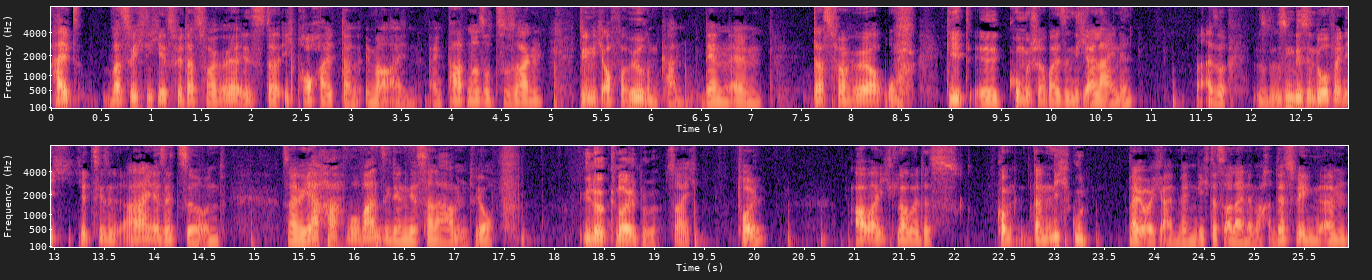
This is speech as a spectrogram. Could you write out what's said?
Halt, was wichtig ist für das Verhör ist, dass ich brauche halt dann immer einen, einen Partner sozusagen, den ich auch verhören kann. Denn ähm, das Verhör oh, geht äh, komischerweise nicht alleine. Also es ist ein bisschen doof, wenn ich jetzt hier alleine sitze und sage, ja, wo waren Sie denn gestern Abend? Ja, in der Kneipe. Sag ich, toll. Aber ich glaube, das kommt dann nicht gut bei euch an, wenn ich das alleine mache. Deswegen ähm,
